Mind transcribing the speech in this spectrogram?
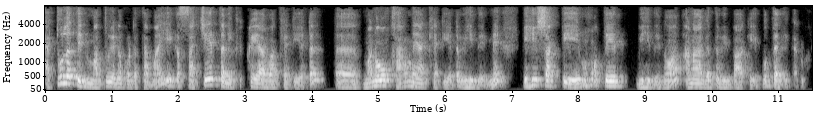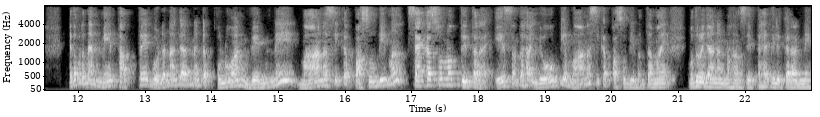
ඇතුළතින් මතුවෙනකොට තමයි ඒක සචේතනික ක්‍රියාවක් හැටියට මනෝ කර්මයක් හැටියට විහිදෙන්නේ. එහි ශක්තිය මොහොතේ විහිදෙනවා අනාගත විපාකයකුත් ඇති කරනවා. එතකොට දැන් මේ தත්ත්වය ගොඩනගන්නට පුළුවන් වෙන්නේ මානසික පසුබිම සැකසුනොත් විතරයි. ඒ සඳහා යෝග්‍ය මානසික පසුබිම තමයි බුදුරජාණන් වහන්සේ පැහැදිලි කරන්නේ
